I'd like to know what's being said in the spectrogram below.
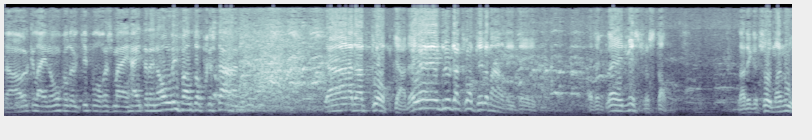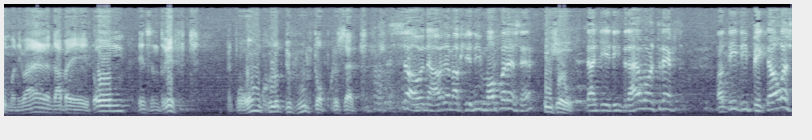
Nou, een klein ongelukje volgens mij. Hij heeft er een olifant op gestaan. hè? Ja, dat klopt, ja. Nee, ik bedoel, dat klopt helemaal niet, nee. Dat is een klein misverstand. Laat ik het zo maar noemen, nietwaar? En daarbij heeft oom in zijn drift per ongeluk de voet opgezet. Zo, nou, dan mag je niet mopperen, hè? Hoezo? Dat je die druiloor treft. Want die, die pikt alles.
